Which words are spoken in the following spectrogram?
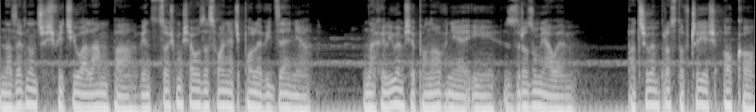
Na zewnątrz świeciła lampa, więc coś musiało zasłaniać pole widzenia. Nachyliłem się ponownie i zrozumiałem. Patrzyłem prosto w czyjeś oko.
